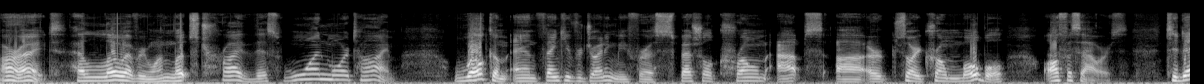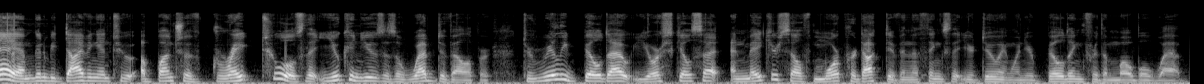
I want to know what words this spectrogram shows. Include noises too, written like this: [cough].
All right, hello everyone. Let's try this one more time. Welcome and thank you for joining me for a special Chrome apps, uh, or sorry, Chrome mobile office hours. Today I'm going to be diving into a bunch of great tools that you can use as a web developer to really build out your skill set and make yourself more productive in the things that you're doing when you're building for the mobile web.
